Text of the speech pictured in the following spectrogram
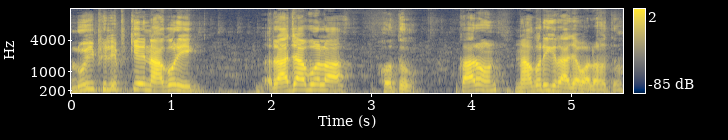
লুই ফিলিপকে নাগরিক রাজা বলা হতো। কারণ, নাগরিক রাজা বলা হতো।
